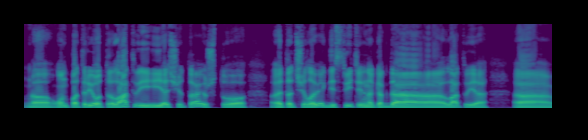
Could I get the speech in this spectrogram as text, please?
Он патриот Латвии, и я считаю, что этот человек действительно, когда Латвия а,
